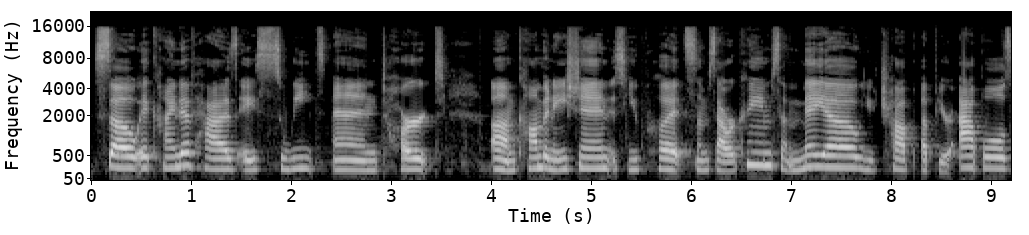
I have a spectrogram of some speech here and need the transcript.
So it kind of has a sweet and tart um, combination. So you put some sour cream, some mayo, you chop up your apples,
